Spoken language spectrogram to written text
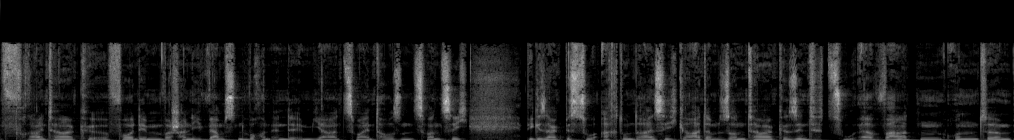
Freitag vor dem wahrscheinlich wärmsten Wochenende im Jahr 2020. Wie gesagt, bis zu 38 Grad am Sonntag sind zu erwarten und ähm,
